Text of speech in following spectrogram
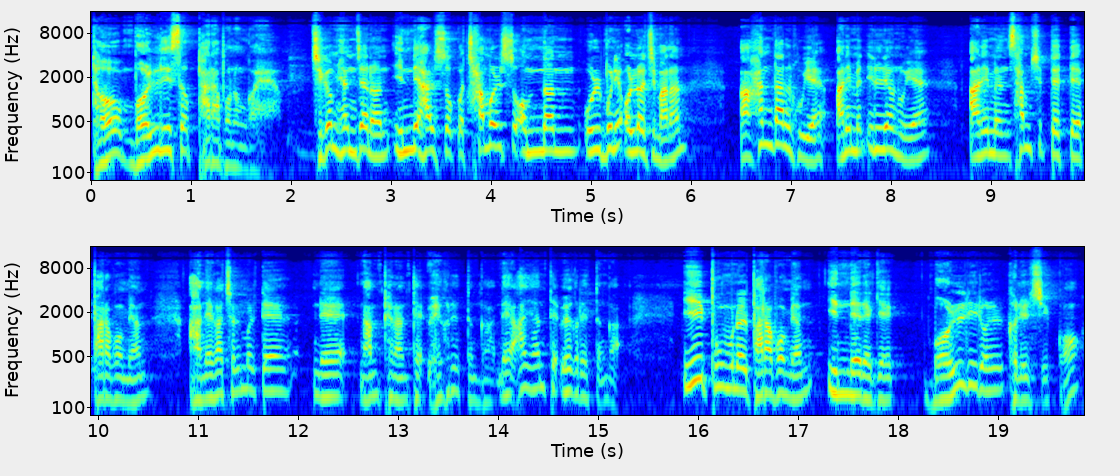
더 멀리서 바라보는 거예요. 지금 현재는 인내할 수 없고 참을 수 없는 울분이 올라지만은 아, 한 달 후에 아니면 1년 후에 아니면 30대 때 바라보면 아, 내가 젊을 때 내 남편한테 왜 그랬던가? 내 아이한테 왜 그랬던가? 이 부분을 바라보면 인내력의 멀리를 그릴 수 있고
